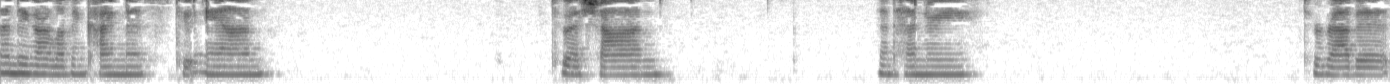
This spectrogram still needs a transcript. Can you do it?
Sending our loving kindness to Anne, to Ashan and Henry, to Rabbit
